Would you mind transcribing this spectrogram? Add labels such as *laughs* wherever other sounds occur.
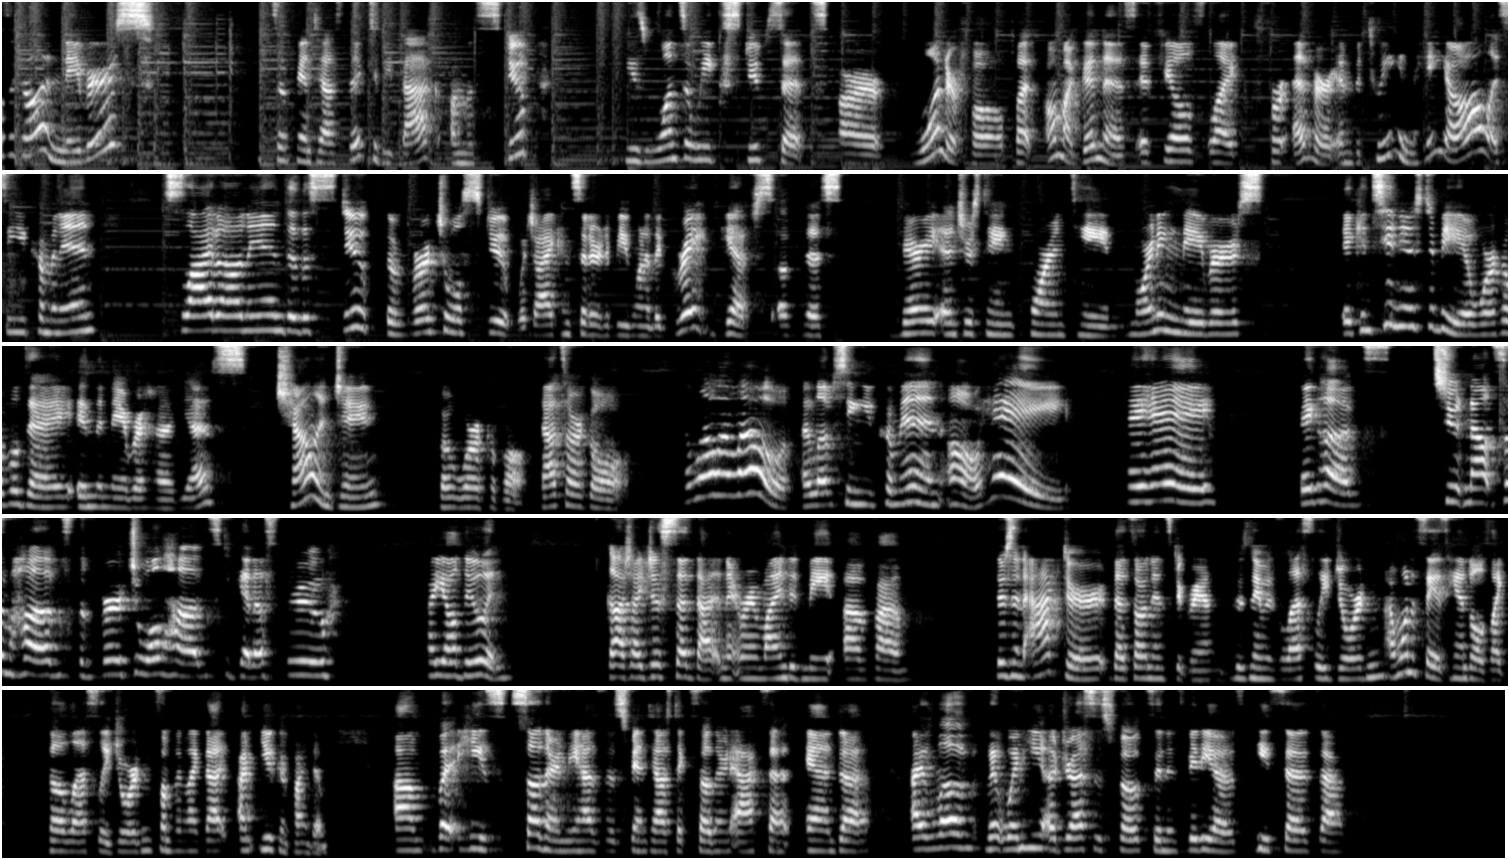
How's it going, neighbors? It's so fantastic to be back on the stoop. These once a week stoop sits are wonderful, but oh my goodness, it feels like forever in between. Hey, y'all, I see you coming in. Slide on into the stoop, the virtual stoop, which I consider to be one of the great gifts of this very interesting quarantine. Morning, neighbors. It continues to be a workable day in the neighborhood. Yes, challenging, but workable. That's our goal. Hello, hello. I love seeing you come in. Oh, hey. Hey, hey. Big hugs. Shooting out some hugs, the virtual hugs to get us through. How y'all doing? Gosh, I just said that and it reminded me of um, there's an actor that's on Instagram whose name is Leslie Jordan. I want to say his handle is like the Leslie Jordan, something like that. I, you can find him. Um, but he's Southern. He has this fantastic Southern accent. And uh, I love that when he addresses folks in his videos, he says, um,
